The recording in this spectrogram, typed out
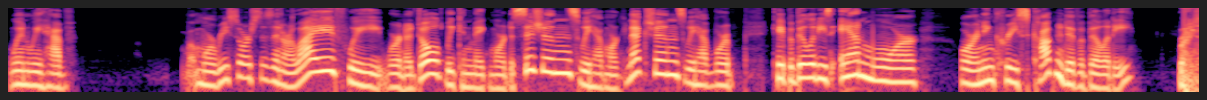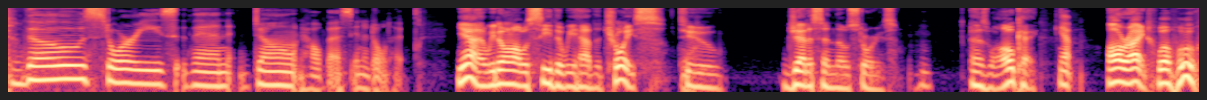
when we have more resources in our life, we we're an adult, we can make more decisions, we have more connections, we have more capabilities and more or an increased cognitive ability, Right. those stories then don't help us in adulthood. Yeah, and we don't always see that we have the choice to jettison those stories Mhm. as well. Okay. Yep. All right. Well, whew,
